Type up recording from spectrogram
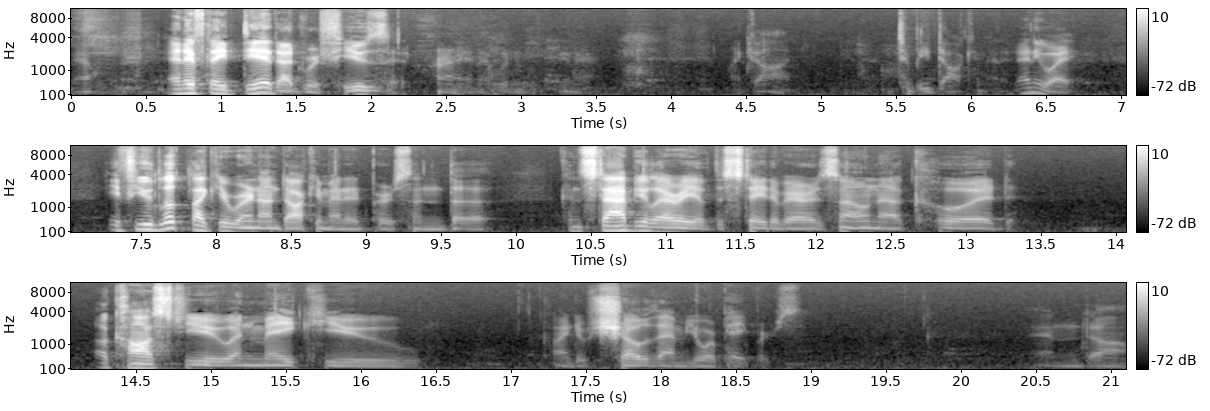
You know? And if they did, I'd refuse it, right? I wouldn't, you know, my God, to be documented. Anyway, if you looked like you were an undocumented person, the constabulary of the state of Arizona could accost you and make you kind of show them your papers. And, uh,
